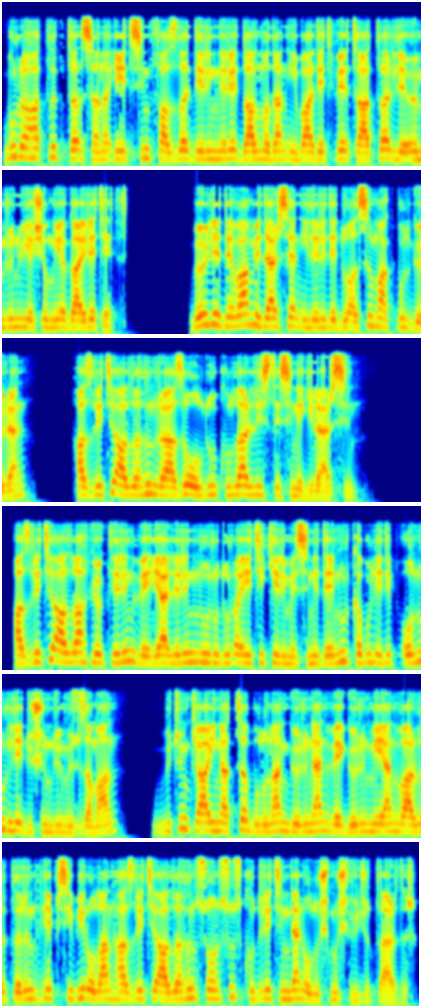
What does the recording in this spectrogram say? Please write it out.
Bu rahatlık da sana yetsin fazla derinlere dalmadan ibadet ve taatlar ile ömrünü yaşamaya gayret et. Böyle devam edersen ileride duası makbul gören, Hazreti Allah'ın razı olduğu kullar listesine girersin. Hazreti Allah göklerin ve yerlerin nurudur ayeti kerimesini de nur kabul edip o nur ile düşündüğümüz zaman, bütün kainatta bulunan görünen ve görünmeyen varlıkların hepsi bir olan Hazreti Allah'ın sonsuz kudretinden oluşmuş vücutlardır.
